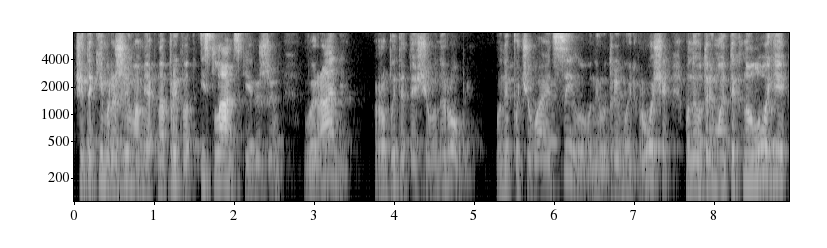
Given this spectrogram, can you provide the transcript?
чи таким режимам, як, наприклад, ісламський режим в Ірані робити те, що вони роблять. Вони почувають силу, вони отримують гроші, вони отримують технології,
